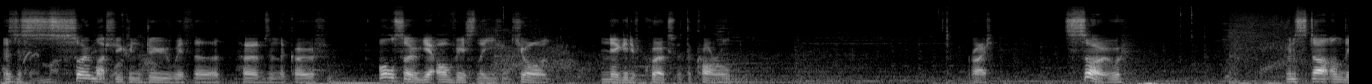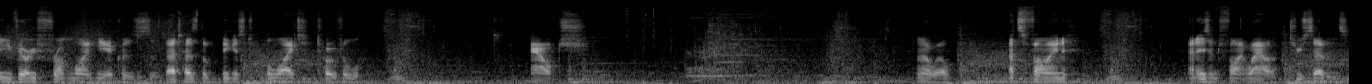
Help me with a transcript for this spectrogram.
There's just so much you can do with the herbs in the cove. Also, yeah, obviously you can cure negative quirks with the coral. Right. So, I'm going to start on the very front line here, because that has the biggest blight total. Ouch. Oh well. That's fine. That isn't fine. Wow, two sevens.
